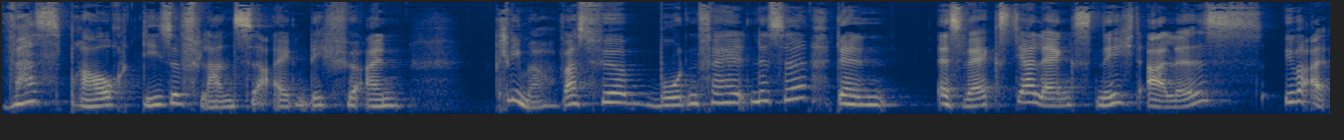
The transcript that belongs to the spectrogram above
was braucht diese Pflanze eigentlich für ein Klima? Was für Bodenverhältnisse? Denn es wächst ja längst nicht alles überall.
